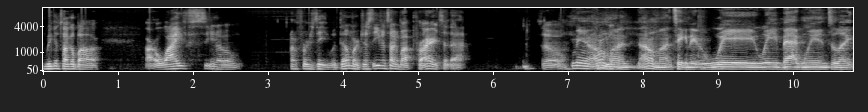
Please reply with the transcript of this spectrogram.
we can talk about our wives, you know, our first date with them, or just even talk about prior to that. So I mean, I don't mind. I don't mind taking it way, way back when to like,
